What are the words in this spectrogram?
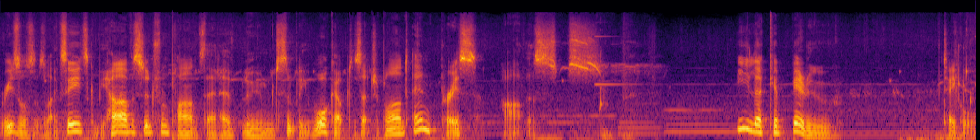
Resources like seeds can be harvested from plants that have bloomed. Simply walk up to such a plant and press harvests. Ila. Take all.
